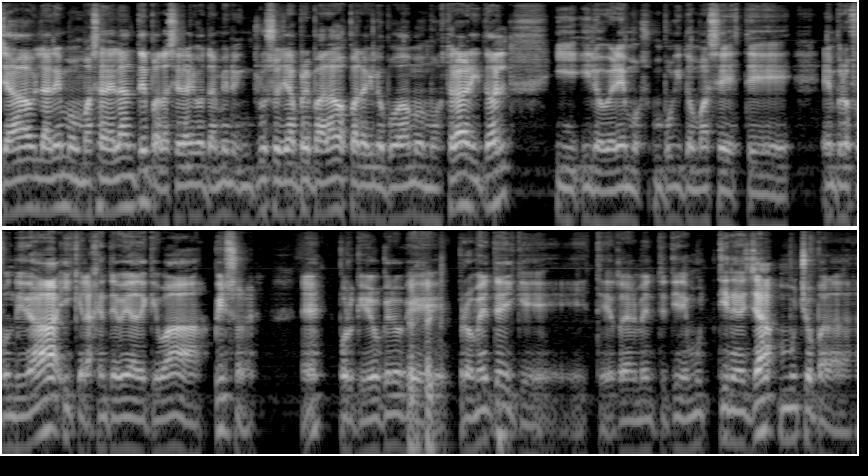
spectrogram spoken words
ya hablaremos más adelante para hacer algo también, incluso ya preparados para que lo podamos mostrar y tal y, lo veremos un poquito más este, en profundidad y que la gente vea de qué va Pearson. ¿eh? Porque yo creo que promete y que este, realmente tiene, tiene ya mucho para dar.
